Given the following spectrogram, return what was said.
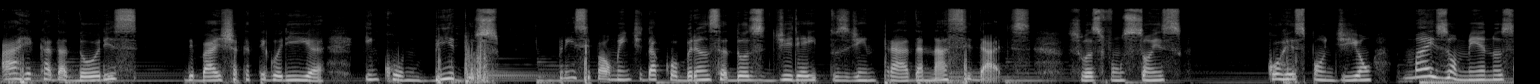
arrecadadores de baixa categoria, incumbidos principalmente da cobrança dos direitos de entrada nas cidades. Suas funções correspondiam mais ou menos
